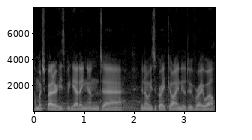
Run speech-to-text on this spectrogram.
how much better he's been getting, and uh, you know he's a great guy and he'll do very well.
